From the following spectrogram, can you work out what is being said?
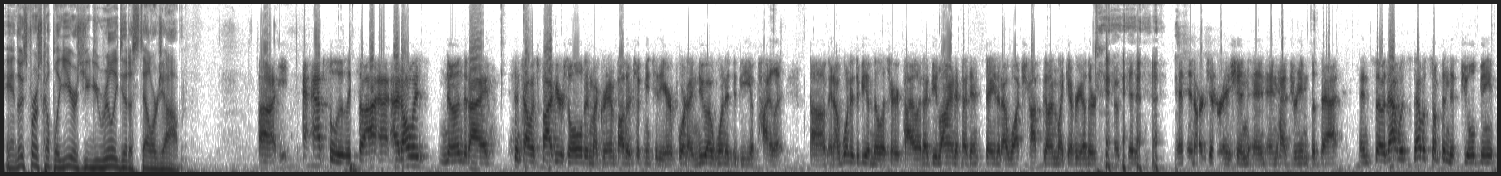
and those first couple of years, you you really did a stellar job. Uh, absolutely. So I, I'd always known that I, since I was five years old and my grandfather took me to the airport, I knew I wanted to be a pilot. Um, and I wanted to be a military pilot. I'd be lying if I didn't say that I watched Top Gun like every other you know, kid in, in our generation and, and had dreams of that. And so that was that was something that fueled me.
